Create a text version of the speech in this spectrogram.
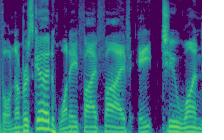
Phone number's good 1 821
